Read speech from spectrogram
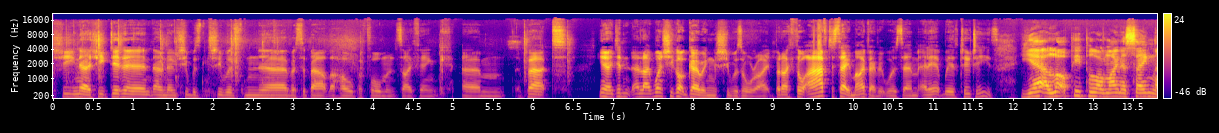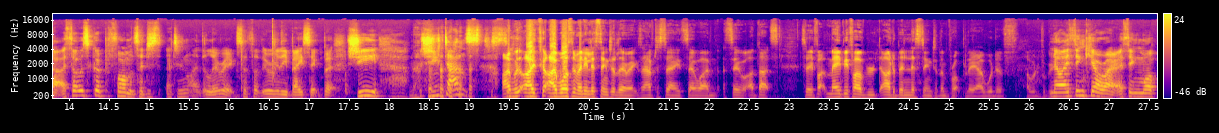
She no, she didn't. No, no, she was she was nervous about the whole performance. I think, um, but you know, it didn't like once she got going, she was all right. But I thought I have to say my favorite was um, Elliott with two T's. Yeah, a lot of people online are saying that. I thought it was a good performance. I just I didn't like the lyrics. I thought they were really basic. But she she danced. I was I, I wasn't really listening to the lyrics. I have to say. So I'm so uh, that's so if I, maybe if I'd, I'd have been listening to them properly, I would have I would have agreed. no, I think you're right. I think more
